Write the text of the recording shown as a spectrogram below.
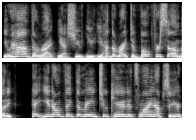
You have the right. Yes, you you, you have the right to vote for somebody. Hey, you don't think the main two candidates line up, so you're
